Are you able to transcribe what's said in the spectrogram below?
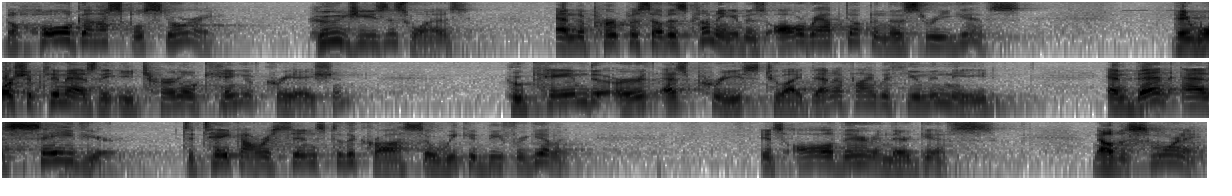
the whole gospel story who Jesus was and the purpose of his coming. It was all wrapped up in those three gifts. They worshiped him as the eternal king of creation, who came to earth as priest to identify with human need, and then as savior to take our sins to the cross so we could be forgiven. It's all there in their gifts. Now, this morning,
